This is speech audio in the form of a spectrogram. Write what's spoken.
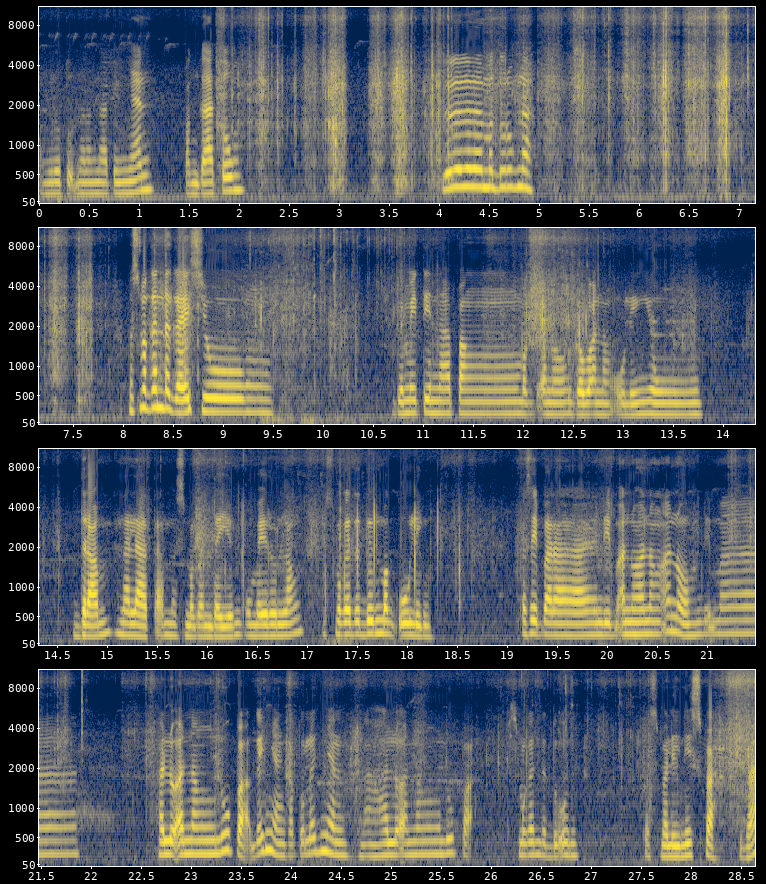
Pangluto na lang natin yan. Panggatong. Lalala, madurog na. Mas maganda guys yung gamitin na pang mag ano gawa ng uling yung drum na lata. Mas maganda yun. Kung mayroon lang mas maganda doon mag-uling. Kasi para hindi anuhan ng ano hindi ma haluan ng lupa. Ganyan katulad niyan. Nahaluan ng lupa. Mas maganda doon. Tapos malinis pa di ba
